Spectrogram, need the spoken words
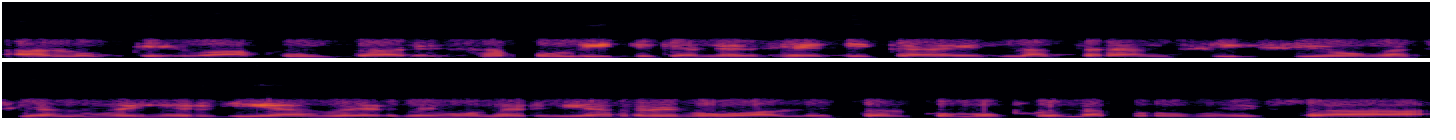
a lo que va a apuntar esa política energética es la transición hacia las energías verdes o energías renovables, tal como fue la promesa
